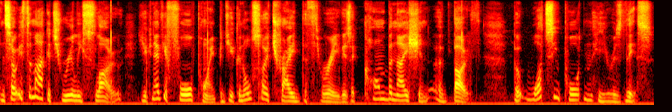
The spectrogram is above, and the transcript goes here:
And so if the market's really slow you can have your four point but you can also trade the three. There's a combination of both. But what's important here is this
